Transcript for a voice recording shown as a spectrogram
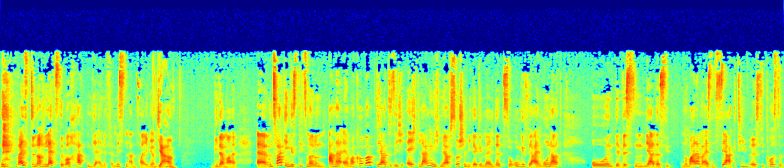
weißt du noch, letzte Woche hatten wir eine Vermisstenanzeige. Ja, Wieder mal. Äh, und zwar ging es diesmal um Anna Ermakova. Die hatte sich echt lange nicht mehr auf Social Media gemeldet, so ungefähr einen Monat. Und wir wissen ja, dass sie normalerweise sehr aktiv ist. Die postet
